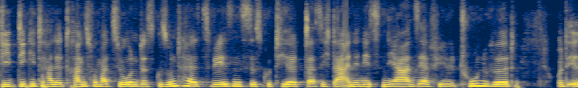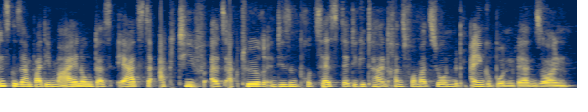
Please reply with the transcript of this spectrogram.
die digitale Transformation des Gesundheitswesens diskutiert, dass sich da in den nächsten Jahren sehr viel tun wird. Und insgesamt war die Meinung, dass Ärzte aktiv als Akteure in diesen Prozess der digitalen Transformation mit eingebunden werden sollen.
